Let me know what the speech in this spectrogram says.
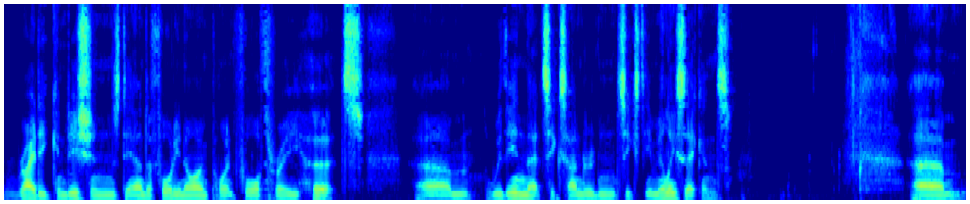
rated conditions down to 49.43 hertz um, within that 660 milliseconds. Um,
